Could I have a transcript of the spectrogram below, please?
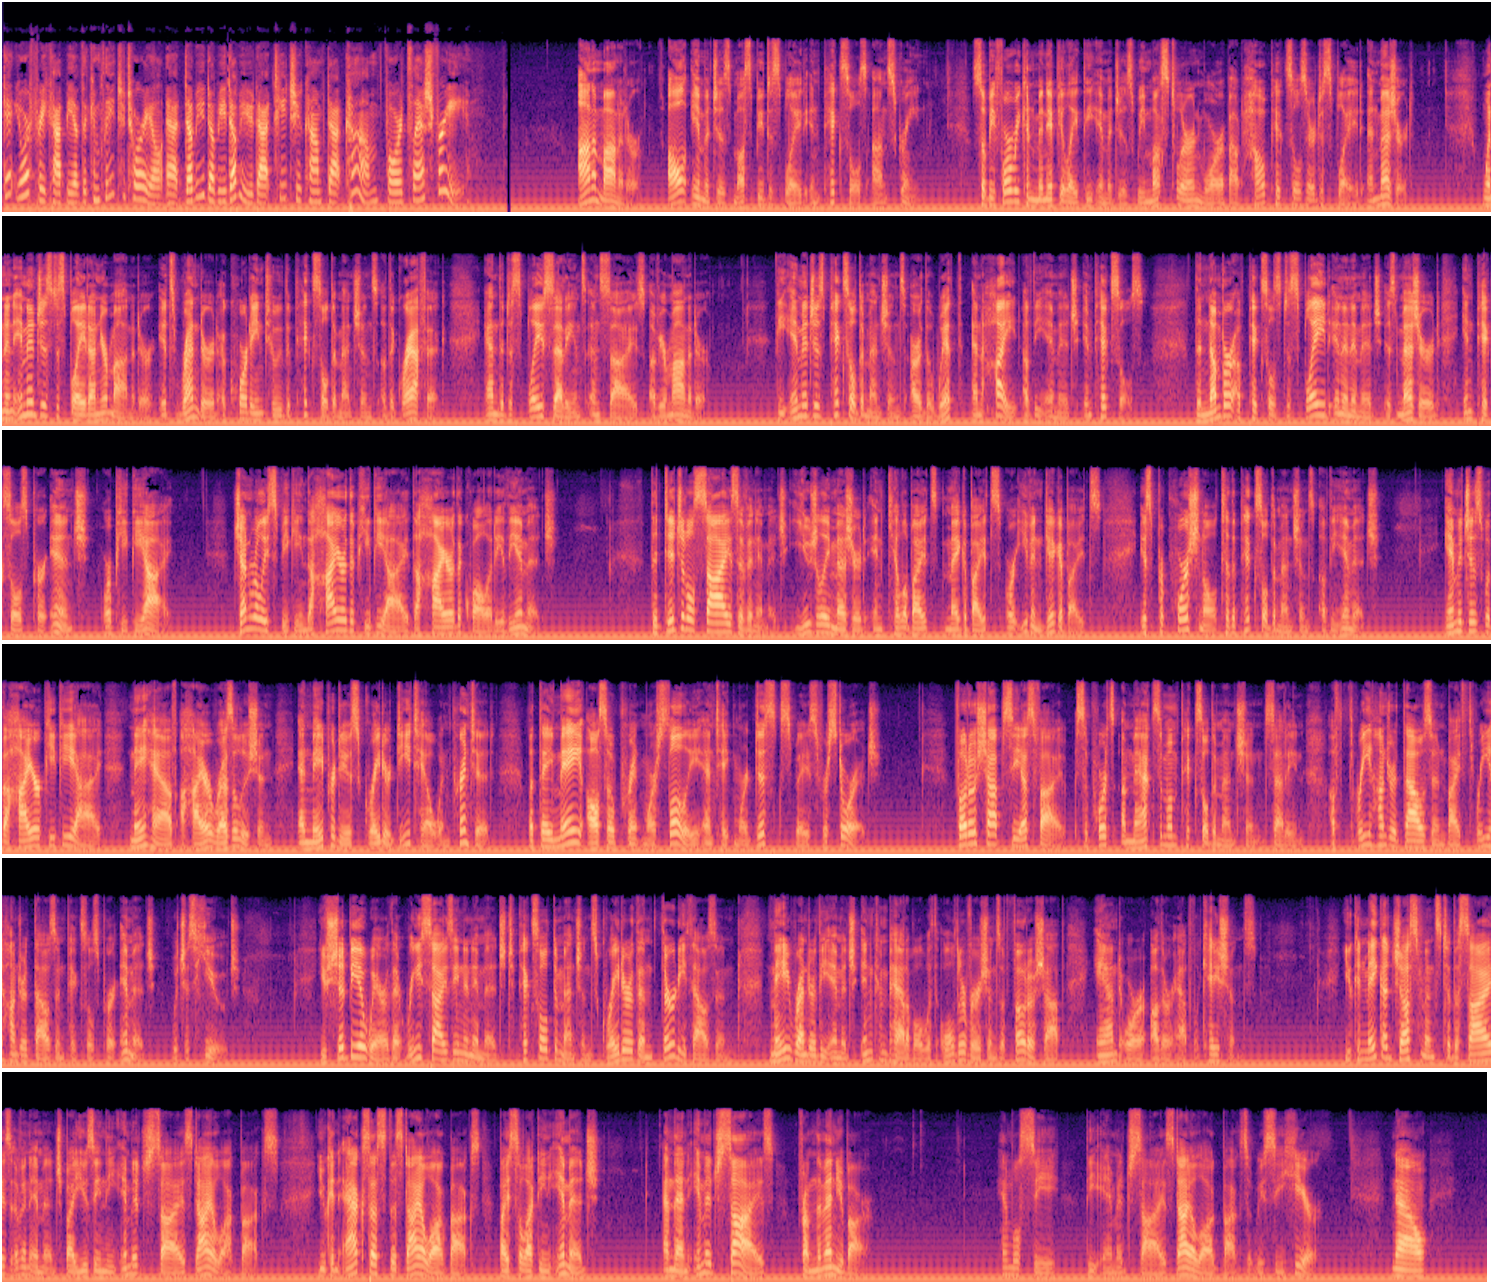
Get your free copy of the complete tutorial at www.teachucomp.com forward slash free. On a monitor, all images must be displayed in pixels on screen. So before we can manipulate the images, we must learn more about how pixels are displayed and measured. When an image is displayed on your monitor, it's rendered according to the pixel dimensions of the graphic and the display settings and size of your monitor. The image's pixel dimensions are the width and height of the image in pixels. The number of pixels displayed in an image is measured in pixels per inch, or PPI. Generally speaking, the higher the PPI, the higher the quality of the image. The digital size of an image, usually measured in kilobytes, megabytes, or even gigabytes, is proportional to the pixel dimensions of the image. Images with a higher PPI may have a higher resolution and may produce greater detail when printed, but they may also print more slowly and take more disk space for storage. Photoshop CS5 supports a maximum pixel dimension setting of 300,000 by 300,000 pixels per image, which is huge. You should be aware that resizing an image to pixel dimensions greater than 30,000 may render the image incompatible with older versions of Photoshop and or other applications. You can make adjustments to the size of an image by using the Image Size dialog box. You can access this dialog box by selecting Image and then Image Size from the menu bar. And we'll see the image size dialog box that we see here. Now,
